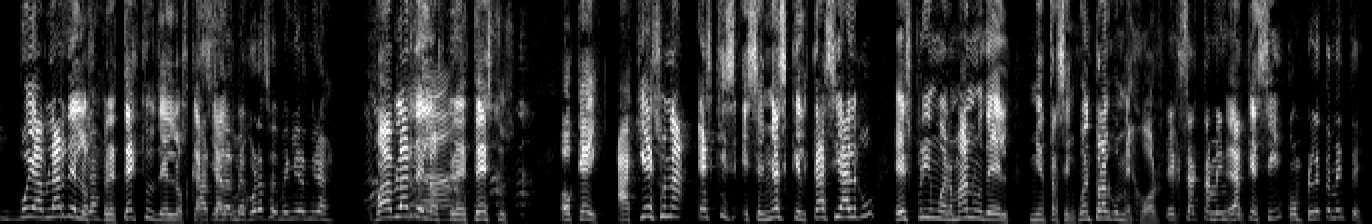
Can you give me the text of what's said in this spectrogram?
voy a hablar de los Mira. pretextos de los casi Hasta las mejoras femeninas, mira. Voy a hablar de Ah. los pretextos. Ok, aquí es una. Es que se me hace que el casi algo es primo hermano del mientras encuentro algo mejor. Exactamente. ¿Verdad que sí? Completamente.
